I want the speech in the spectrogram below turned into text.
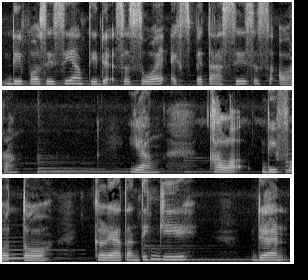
di posisi yang tidak sesuai ekspektasi seseorang? Yang kalau di foto kelihatan tinggi, dan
